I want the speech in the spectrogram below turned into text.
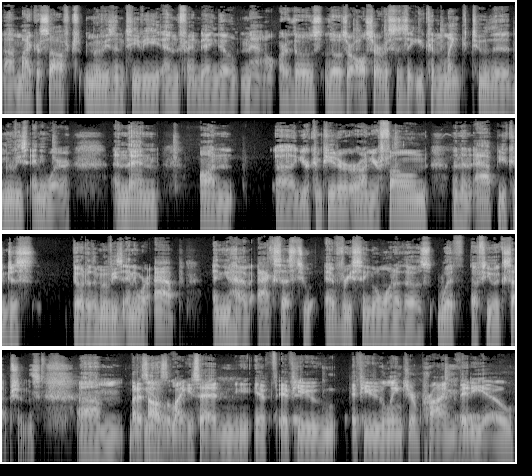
uh, Microsoft Movies and TV, and Fandango Now. Are those those are all services that you can link to the movies anywhere, and then on uh, your computer or on your phone and an app, you can just go to the Movies Anywhere app and you have access to every single one of those with a few exceptions. Um, But it's you know, also like you said, if if you if you link your Prime Video,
